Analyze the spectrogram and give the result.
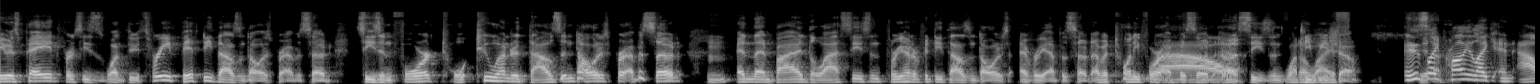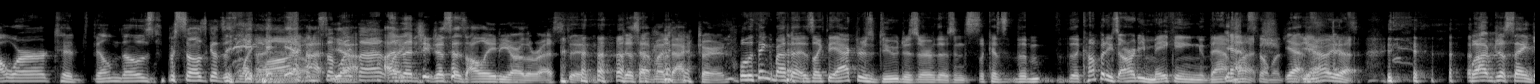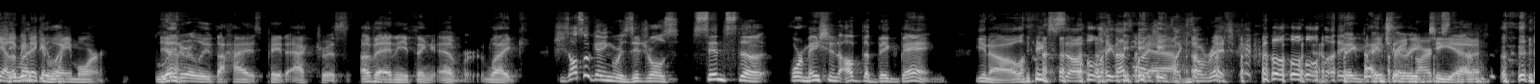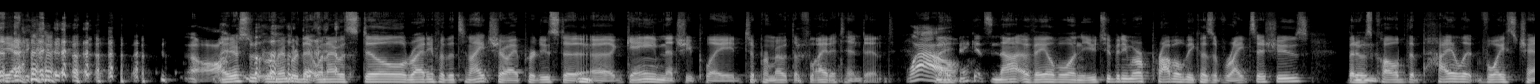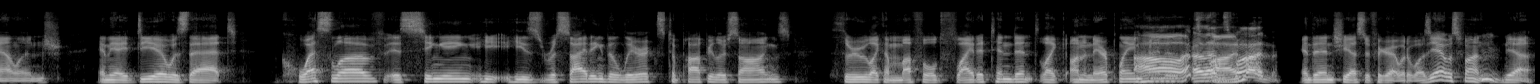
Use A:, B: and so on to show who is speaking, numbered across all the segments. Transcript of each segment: A: She was paid for seasons one through three, $50,000 per episode. Season four, $200,000 per episode.
B: Hmm.
A: And then by the last season, $350,000 every episode of a 24 episode uh, season
C: What
A: TV show.
D: And it's
A: Yeah.
D: like probably like an hour to film those episodes because it's like live
A: Yeah,
D: and stuff
A: yeah.
D: like that.
A: and then she just says, I'll ADR the rest in. just have my back turned.
B: Well, the thing about that is like the actors do deserve those, and because the the company's already making that
D: Yeah,
B: much.
D: so much.
A: Yeah.
B: You know? yeah.
A: Well, I'm just saying,
C: Yeah,
A: she
C: they'll be making
A: be
C: way
A: like
C: more.
B: Yeah.
A: literally the highest paid actress of anything ever. Like,
D: she's also getting residuals since the formation of the Big Bang. You know, like so, like that's why she's like so rich. Like,
A: Big Bang Theory TM.
C: the- yeah.
D: aw.
B: I just remembered that when I was still writing for the Tonight Show, I produced a, hmm. a game that she played to promote the flight attendant. And
D: wow.
B: I think it's not available on YouTube anymore, probably because of rights issues. But it was hmm. called the Pilot Voice Challenge, and the idea was that Questlove is singing. He he's reciting the lyrics to popular songs through like a muffled flight attendant, like on an airplane. kind
D: Oh,
B: of.
D: that's
A: oh, that's
D: fun.
A: fun.
B: and then she has to figure out what it was. Yeah, it was fun. Yeah.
